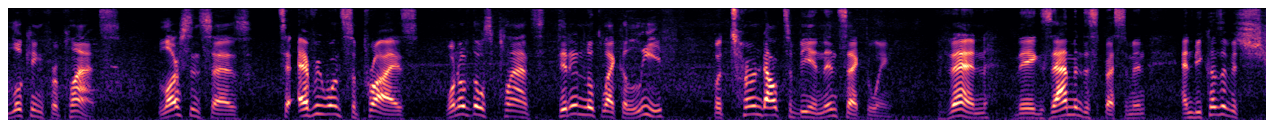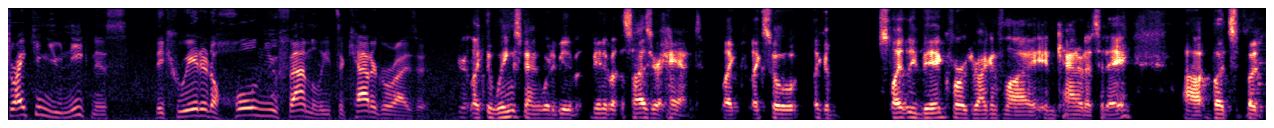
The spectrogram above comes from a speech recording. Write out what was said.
looking for plants. Larsson says, to everyone's surprise, one of those plants didn't look like a leaf, but turned out to be an insect wing. Then they examined the specimen, and because of its striking uniqueness, they created a whole new family to categorize it like the wingspan would have been, been about the size of your hand, like like so like a slightly big for a dragonfly in Canada today, uh, but but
